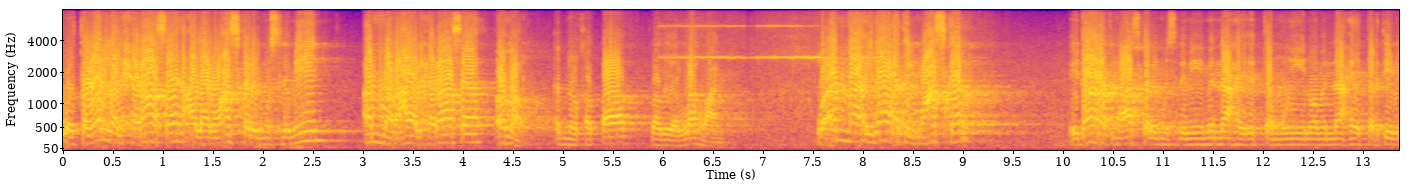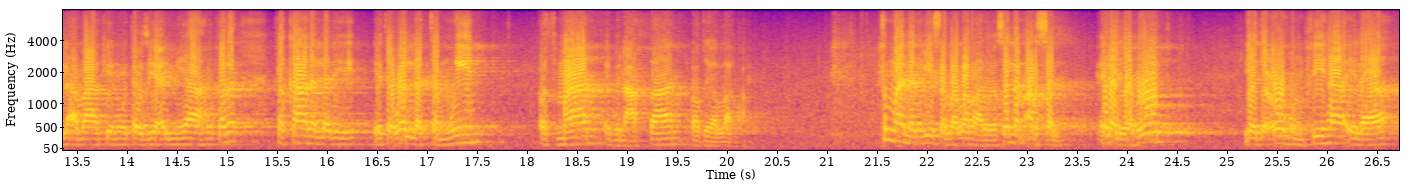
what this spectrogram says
وتولى الحراسة على معسكر المسلمين أمر على الحراسة عمر بن الخطاب رضي الله عنه. وأما إدارة المعسكر إدارة معسكر المسلمين من ناحية التموين ومن ناحية ترتيب الأماكن وتوزيع المياه وكذا فكان الذي يتولى التموين عثمان بن عفان رضي الله عنه. ثم إن النبي صلى الله عليه وسلم أرسل إلى اليهود يدعوهم فيها إلى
